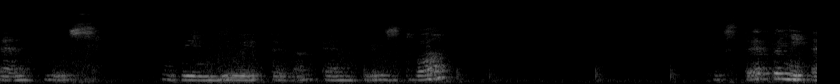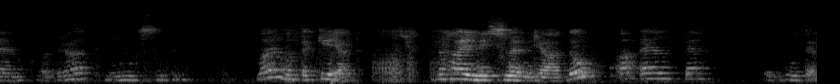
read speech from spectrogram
n плюс 1 ділити на n плюс 2 і в степені n квадрат мінус 1. Маємо такий ряд. Загальний член ряду АНТ це буде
